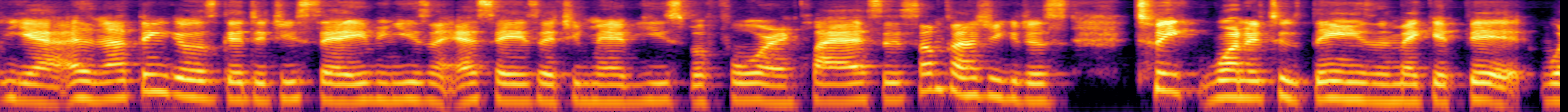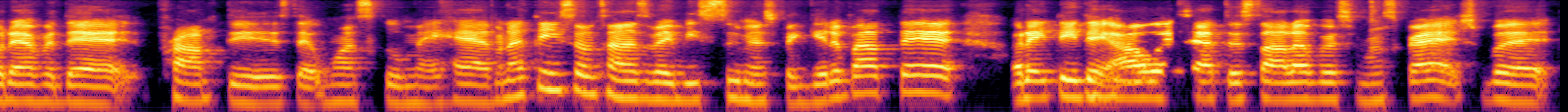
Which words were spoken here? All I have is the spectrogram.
Yeah, and I think it was good that you say even using essays that you may have used before in classes. Sometimes you could just tweak one or two things and make it fit whatever that prompt is that one school may have. And I think sometimes maybe students forget about that or they think they mm-hmm. always have to start over from scratch, but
